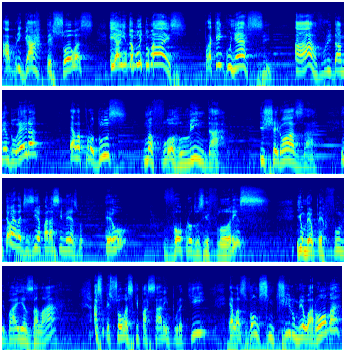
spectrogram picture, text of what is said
abrigar pessoas, e ainda muito mais, para quem conhece a árvore da amendoeira, ela produz uma flor linda e cheirosa. Então ela dizia para si mesma: Eu vou produzir flores e o meu perfume vai exalar. As pessoas que passarem por aqui, elas vão sentir o meu aroma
